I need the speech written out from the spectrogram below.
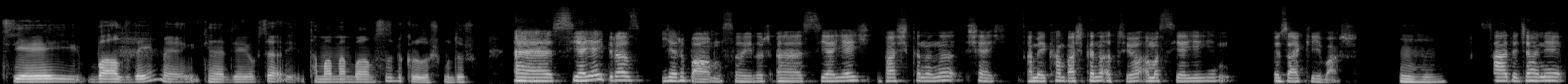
CIA bağlı değil mi Kennedy'ye yoksa tamamen bağımsız bir kuruluş mudur? Ee, CIA biraz yarı bağımlı sayılır. Ee, CIA başkanını şey Amerikan başkanı atıyor ama CIA'nin özelliği var. Hı hı. Sadece hani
